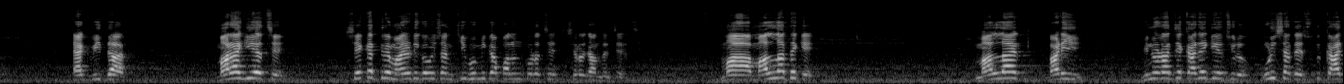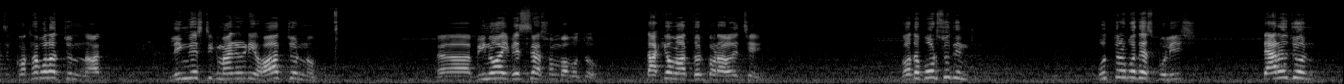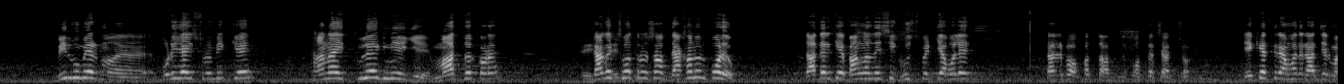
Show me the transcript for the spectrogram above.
এক বৃদ্ধার, মারা গিয়েছে সেক্ষেত্রে মাইনরিটি কমিশন কি ভূমিকা পালন করেছে সেটাও জানতে চেয়েছি। মা, মালদা থেকে মালদার বাড়ি ভিন্ন রাজ্যে কাজে গিয়েছিল, উড়িষ্যাতে। শুধু কাজ, কথা বলার জন্য আর লিঙ্গুইস্টিক মাইনরিটি হওয়ার জন্য বিনয় বেসরা সম্ভবত তাকেও মারধর করা হয়েছে। গত পরশু দিন উত্তরপ্রদেশ পুলিশ তেরো জন বীরভূমের পরিযায়ী শ্রমিককে থানায় তুলে নিয়ে গিয়ে মারধর করে কাগজপত্র সব দেখানোর পরেও তাদেরকে বাংলাদেশি ঘুষপেটিয়া বলে তাদের অত্যাচার চলে। এক্ষেত্রে আমাদের রাজ্যের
